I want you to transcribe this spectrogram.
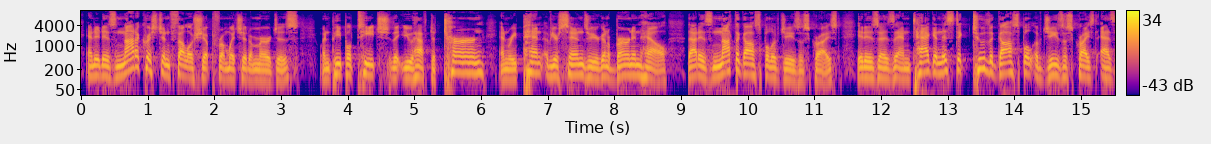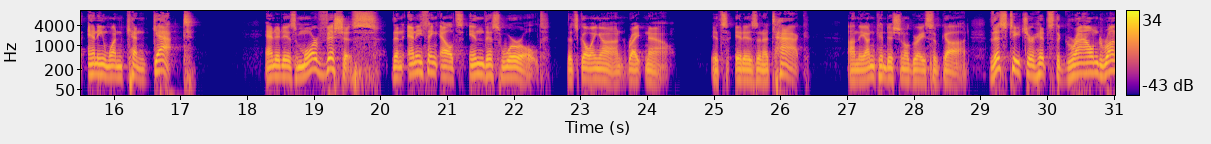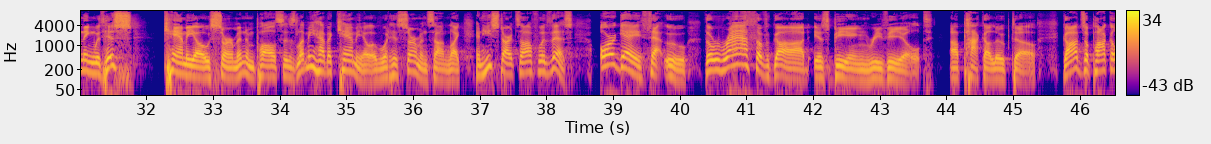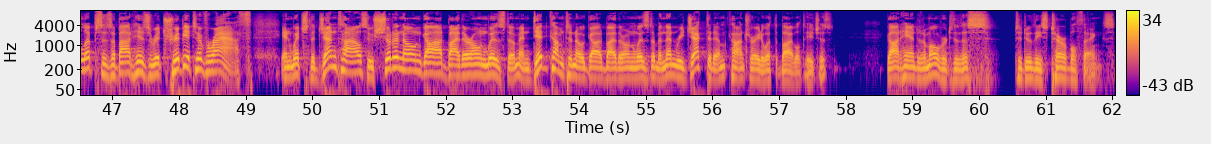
and it is not a Christian fellowship from which it emerges when people teach that you have to turn and repent of your sins or you're going to burn in hell, that is not the gospel of Jesus Christ. It is as antagonistic to the gospel of Jesus Christ as anyone can get. And it is more vicious than anything else in this world that's going on right now. It's, it is an attack on the unconditional grace of God. This teacher hits the ground running with his cameo sermon, and Paul says, Let me have a cameo of what his sermons sound like. And he starts off with this Orge theou, the wrath of God is being revealed. Apocalypto. God's apocalypse is about his retributive wrath, in which the Gentiles who should have known God by their own wisdom and did come to know God by their own wisdom and then rejected him, contrary to what the Bible teaches, God handed them over to this to do these terrible things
